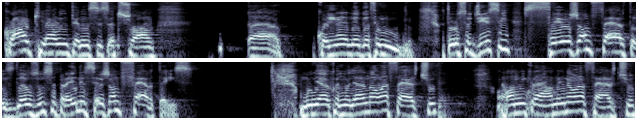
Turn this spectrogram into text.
Qual que é o interesse sexual? É, como ele é definido. O texto disse: sejam férteis. Deus disse para eles: sejam férteis. Mulher com mulher não é fértil, homem com homem não é fértil.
